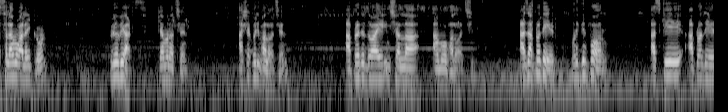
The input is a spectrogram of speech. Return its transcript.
আসসালামু আলাইকুম। প্রিয় ভিউয়ার্স, কেমন আছেন? আশা করি ভালো আছেন। আপনাদের দোয়ায় ইনশাল্লাহ আমিও ভালো আছি। আজ আপনাদের অনেকদিন পর আজকে আপনাদের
